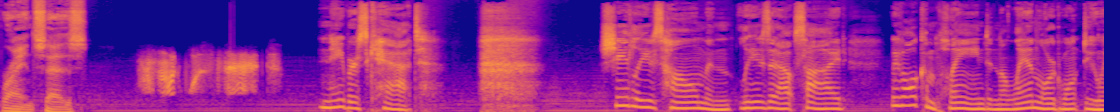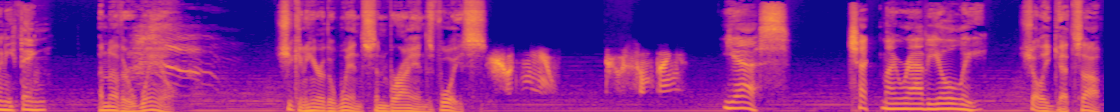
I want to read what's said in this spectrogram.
Brian says, What was that? Neighbor's cat. she leaves home and leaves it outside. We've all complained, and the landlord won't do anything. Another wail. She can hear the wince in Brian's voice. Shouldn't you do something? Yes. Check my ravioli. Shelley gets up.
